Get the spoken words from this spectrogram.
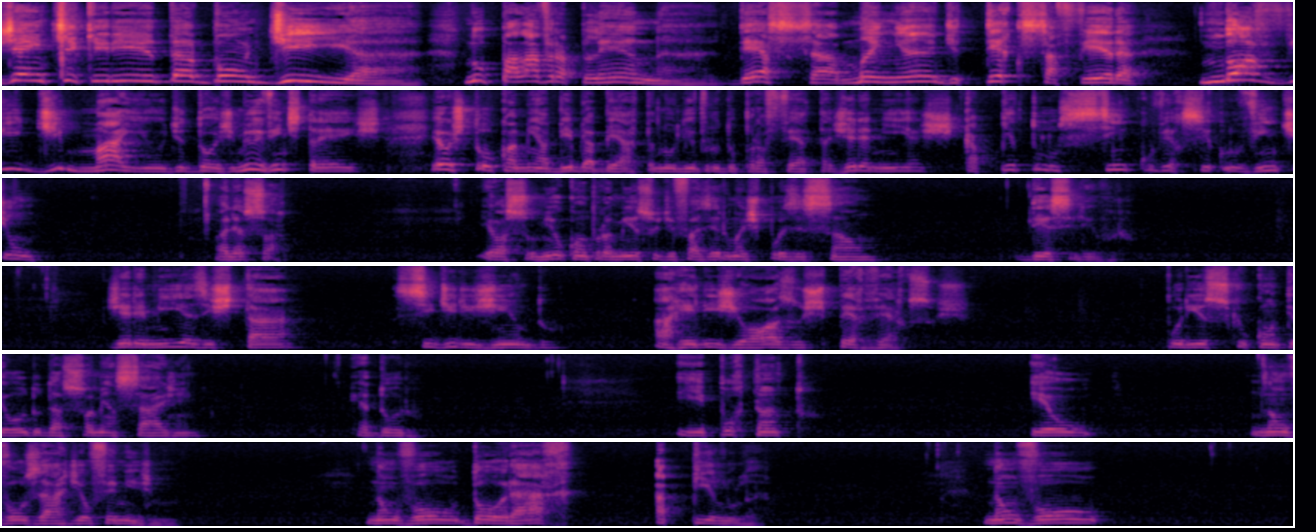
Gente querida, bom dia! No Palavra Plena dessa manhã de terça-feira, 9 de maio de 2023, eu estou com a minha Bíblia aberta no livro do profeta Jeremias, capítulo 5, versículo 21. Olha só, eu assumi o compromisso de fazer uma exposição desse livro. Jeremias está se dirigindo a religiosos perversos. Por isso que o conteúdo da sua mensagem é duro. E, portanto, eu não vou usar de eufemismo. Não vou dourar a pílula. Não vou,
